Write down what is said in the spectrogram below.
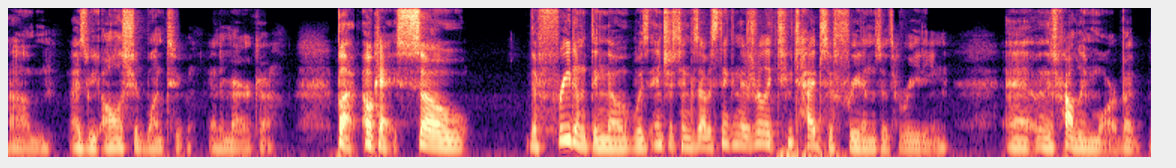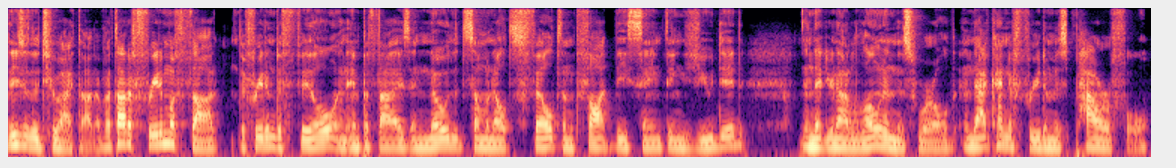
um, as we all should want to in America. But okay, so the freedom thing though was interesting because I was thinking there's really two types of freedoms with reading. Uh, and there's probably more, but these are the two I thought of. I thought of freedom of thought, the freedom to feel and empathize and know that someone else felt and thought these same things you did, and that you're not alone in this world. And that kind of freedom is powerful.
